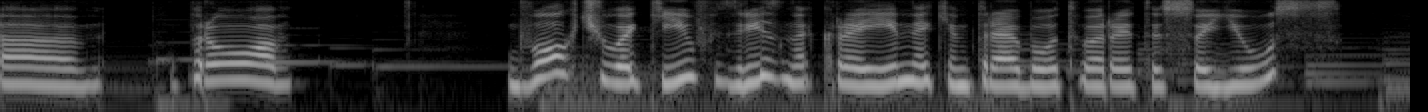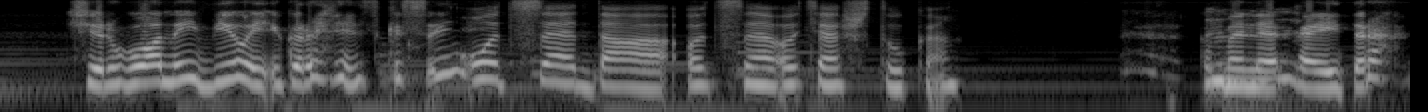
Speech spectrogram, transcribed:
е, про двох чуваків з різних країн, яким треба утворити союз. Червоний, білий і королівський синій. Оце, да, оце, оця штука. У мене хейтер.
